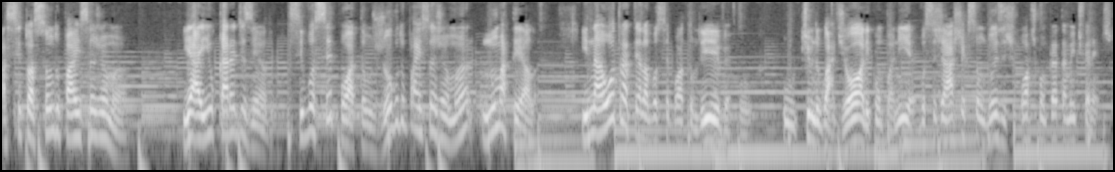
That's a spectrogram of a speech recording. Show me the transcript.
a situação do Paris Saint-Germain. E aí o cara dizendo: se você bota o jogo do Paris Saint-Germain numa tela e na outra tela você bota o Liverpool, o time do Guardiola e companhia, você já acha que são dois esportes completamente diferentes.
